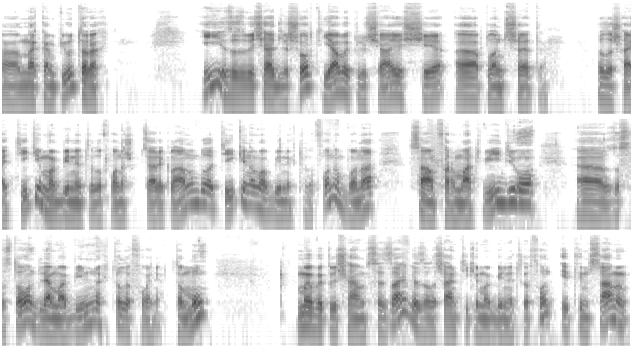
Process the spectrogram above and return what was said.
е, на комп'ютерах? І зазвичай для шорт я виключаю ще планшети залишає тільки мобільні телефони, щоб ця реклама була тільки на мобільних телефонах, бо вона сам формат відео е, застосований для мобільних телефонів. Тому ми виключаємо все зайве, залишаємо тільки мобільний телефон і тим самим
